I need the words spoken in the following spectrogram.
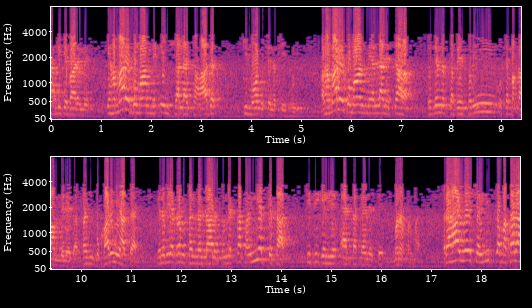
آدمی کے بارے میں کہ ہمارے گمان میں انشاءاللہ شہادت کی موت اسے نصیب ہوئی۔ اور ہمارے گمان میں اللہ نے چاہا تو جنت کا بہترین اسے مقام ملے گا۔ صحیح بخاری میں آتا ہے کہ نبی اکرم صلی اللہ علیہ وسلم نے قطعیت کے ساتھ کسی کے لیے ایسا کہنے سے منع فرمایا۔ رہا یہ شہید کا مسئلہ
